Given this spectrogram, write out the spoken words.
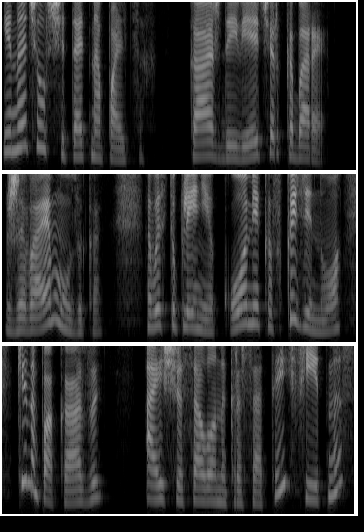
и начал считать на пальцах. «Каждый вечер кабаре живая музыка, выступления комиков, казино, кинопоказы, а еще салоны красоты, фитнес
